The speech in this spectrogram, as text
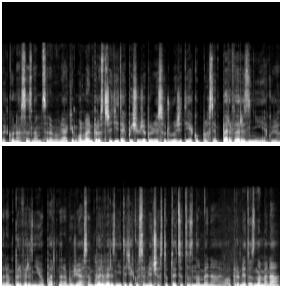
jako na seznamce nebo v nějakém online prostředí, tak píšu, že pro mě jsou důležitý jako vlastně perverzní, jako že hledám perverzního partnera, nebo že já jsem perverzní. Mm-hmm. Teď jako se mě často ptají, co to znamená. Jo? A pro mě to znamená,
